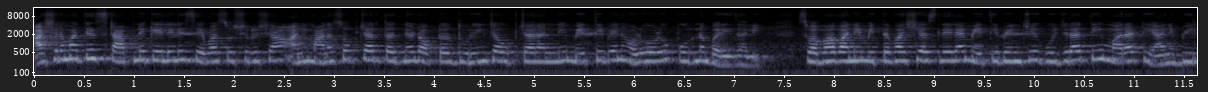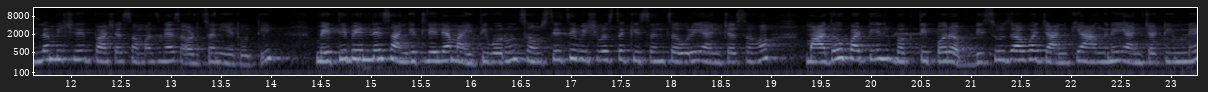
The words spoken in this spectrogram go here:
आश्रमातील स्टाफने केलेली सेवा शुश्रूषा आणि मानसोपचार तज्ज्ञ डॉक्टर धुरींच्या उपचारांनी मेथीबेन हळूहळू पूर्ण बरी झाली. स्वभावाने मितभाषी असलेल्या मेथीबेनची गुजराती मराठी आणि भिल्ल मिश्रित भाषा समजण्यास अडचण येत होती. मेथीबेनने सांगितलेल्या माहितीवरून संस्थेचे विश्वस्त किसन चौरे यांच्यासह माधव पाटील भक्ती परब डिसुजा व जानकी आंगणे यांच्या टीमने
